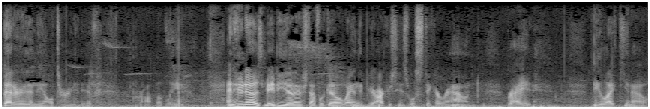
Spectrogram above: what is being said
better than the alternative probably. And who knows maybe the other stuff will go away and the bureaucracies will stick around right? Be like you know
